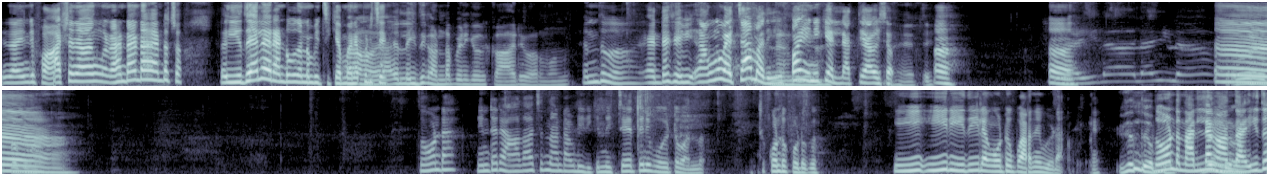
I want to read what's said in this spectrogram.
അതിന്റെ ഫാഷൻ രണ്ടാണ്ട വേണ്ട ചോ- ഇതേലെ രണ്ടു മൂന്നെണ്ണം പിച്ചിക്കാൻ മോനെ പിടിച്ച്. ഇത് കണ്ടപ്പോ എനിക്ക് ഒരു കാര്യം ഓർമ്മ എന്തുവാ? എന്റെ ചെവി അങ്ങ് വെച്ചാ മതി. ഇപ്പൊ എനിക്കല്ല അത്യാവശ്യം. ആ. ആ. അതുകൊണ്ടാ നിന്റെ രാധാച്ചൻ നാണ്ട് അവിടെ ഇരിക്കും നിശ്ചയത്തിന് പോയിട്ട് വന്ന്. കൊണ്ട് കൊടുക്ക്. ഈ ഈ രീതിയിൽ അങ്ങോട്ട് പറഞ്ഞു വിടാം. ഇതെന്ത്? അതുകൊണ്ട് നല്ല കാന്താരി. ഇത്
